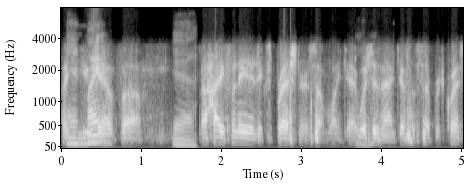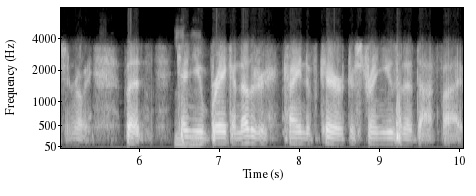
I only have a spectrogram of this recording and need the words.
Like And if you my- have uh, Yeah. a hyphenated expression or something like that, which is, I guess, a separate question, really. But can Mm-hmm. you break another kind of character string using a dot five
